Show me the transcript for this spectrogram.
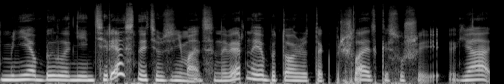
мне было неинтересно этим заниматься, наверное, я бы тоже так пришла и такая, слушай, я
